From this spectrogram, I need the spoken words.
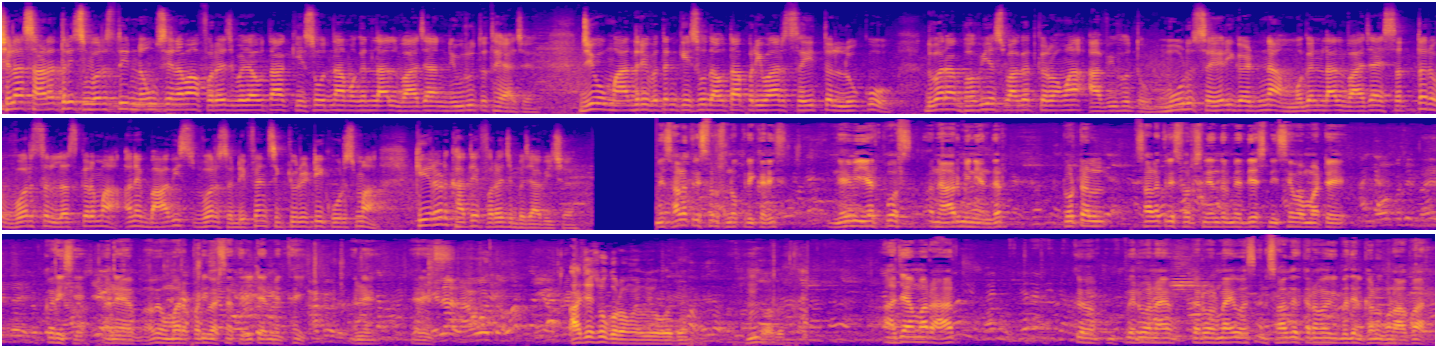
છેલ્લા સાડત્રીસ વર્ષથી નૌસેનામાં ફરજ બજાવતા કેશોદના મગનલાલ વાજા નિવૃત્ત થયા છે. જેઓ માદરે વતન કેશોદ આવતા પરિવાર સહિત લોકો દ્વારા ભવ્ય સ્વાગત કરવામાં આવ્યું હતું. મૂળ શહેરીગઢના મગનલાલ વાજાએ સત્તર વર્ષ લશ્કરમાં અને બાવીસ વર્ષ ડિફેન્સ સિક્યુરિટી કોર્સમાં કેરળ ખાતે ફરજ બજાવી છે. મેં સાડત્રીસ વર્ષ નોકરી કરીશ નેવી એરફોર્સ અને આર્મીની અંદર. ટોટલ સાડત્રીસ વર્ષની અંદર મેં દેશની સેવા માટે કરી છે. અને હવે હું મારા પરિવાર સાથે રિટાયરમેન્ટ થઈ અને આજે શું કરવામાં આવ્યું આજે અમારા હાથ પહેરવાના કરવામાં આવ્યો અને સ્વાગત કરવામાં આવ્યું. બદલ ઘણો ઘણો આભાર.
